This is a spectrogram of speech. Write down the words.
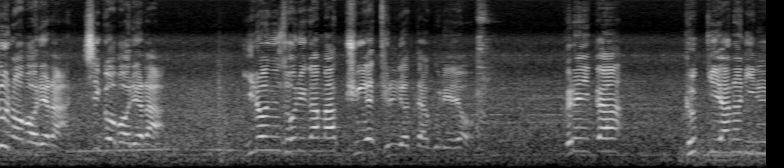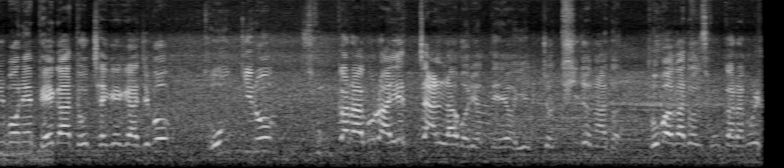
끊어버려라, 찍어버려라. 이런 소리가 막 귀에 들렸다고 그래요. 그러니까 급기야는 일본의 배가 도착해가지고 도끼로 손가락으로 아예 잘라버렸대요. 이저 튀져나던 도박하던 손가락을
